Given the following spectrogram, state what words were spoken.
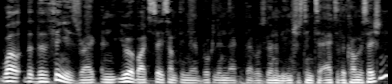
Well, the, the thing is, right, and you were about to say something there, Brooklyn, that, that was going to be interesting to add to the conversation.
